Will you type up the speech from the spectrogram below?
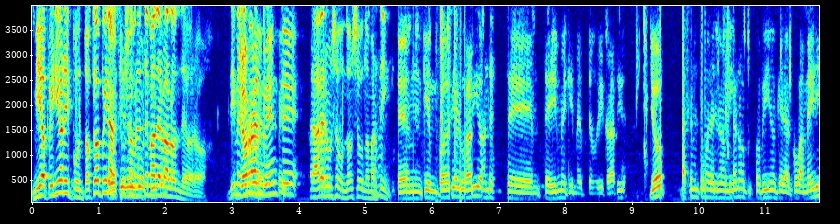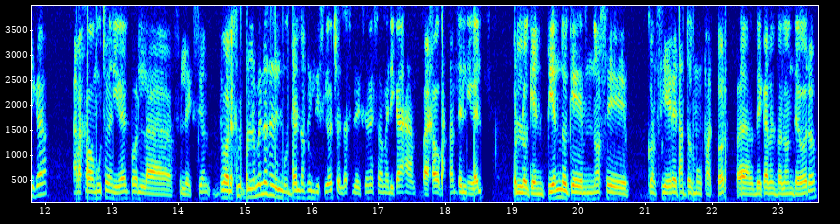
Mi opinión y punto. ¿Qué opinas tú sobre el tema del balón de oro? Dime, yo realmente. A ver, un segundo, un segundo, Martín. Eh, ¿Puedo decir algo rápido antes de, irme, que me tengo que ir rápido? Yo, básicamente, como latinoamericano, opino que la Copa América ha bajado mucho de nivel por la selección. Por ejemplo, por lo menos desde el Mundial 2018, las selecciones sudamericanas han bajado bastante el nivel por lo que entiendo que no se considere tanto como un factor para de cara al balón de oro.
